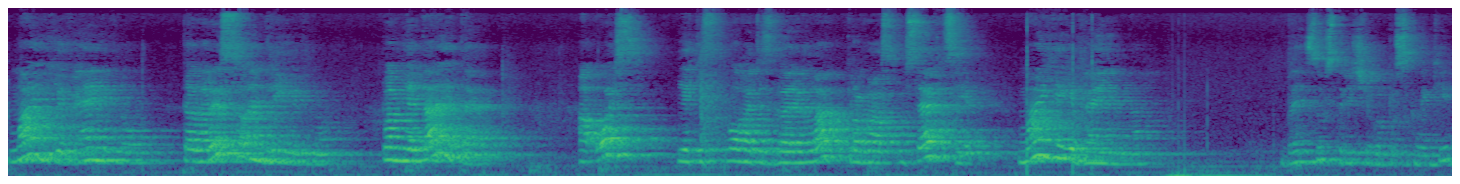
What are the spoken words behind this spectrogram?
Маю Євгенівну та Ларису Андріївну. Пам'ятаєте? А ось які спогади зберегла про вас у серці Майя Євгенівна. День зустрічі випускників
